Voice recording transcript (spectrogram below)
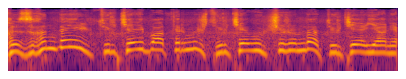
Kızgın değil. Türkiye'yi batırmış. Türkiye uçurumda. Türkiye yani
